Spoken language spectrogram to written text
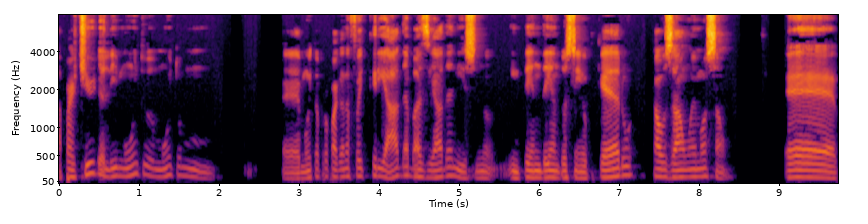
a partir dali, muito, muito, é, muita propaganda foi criada baseada nisso, no, entendendo assim, eu quero causar uma emoção. É,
